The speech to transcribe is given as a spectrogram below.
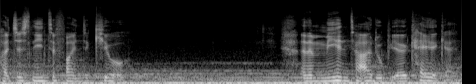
I just need to find a cure. And then me and Dad will be okay again.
